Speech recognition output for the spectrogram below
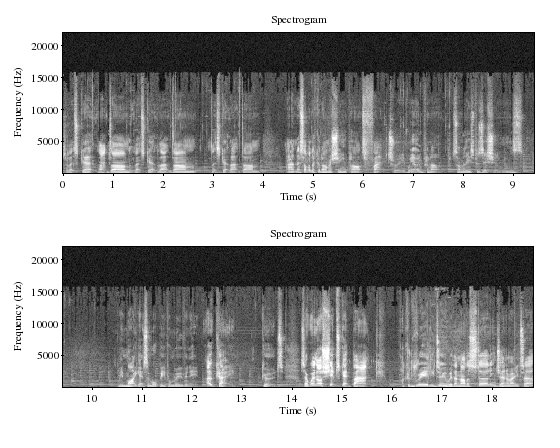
So let's get that done. Let's get that done. Let's get that done. And let's have a look at our machine parts factory. If we open up some of these positions... We might get some more people moving in. Okay, good. So when our ships get back, I could really do with another Stirling generator.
